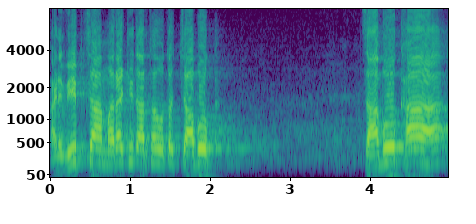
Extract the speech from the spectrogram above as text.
आणि व्हीपचा मराठीत अर्थ होतो चाबूक. चाबूक हा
